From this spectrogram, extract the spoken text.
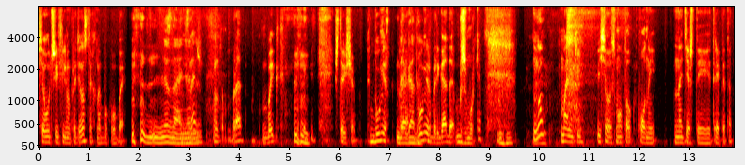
все лучшие фильмы про 90-х на букву «Б». Не знаю, Не знаешь? Ну, там, брат, бык. Что еще? Бумер. Да, Бригада. Бумер, бригада, бжмурки. Ну, маленький, веселый смолток, полный надежд и трепета.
